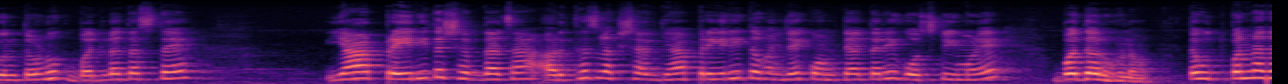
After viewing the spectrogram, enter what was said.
गुंतवणूक बदलत असते या प्रेरित शब्दाचा अर्थच लक्षात घ्या. प्रेरित म्हणजे कोणत्या तरी गोष्टीमुळे बदल होणं. तर उत्पन्नात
